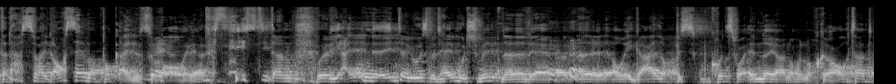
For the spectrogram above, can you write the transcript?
dann hast du halt auch selber Bock eine zu rauchen, ja? du siehst die dann, oder die alten äh, Interviews mit Helmut Schmidt, ne? der äh, auch egal noch bis kurz vor Ende ja noch, noch geraucht hat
